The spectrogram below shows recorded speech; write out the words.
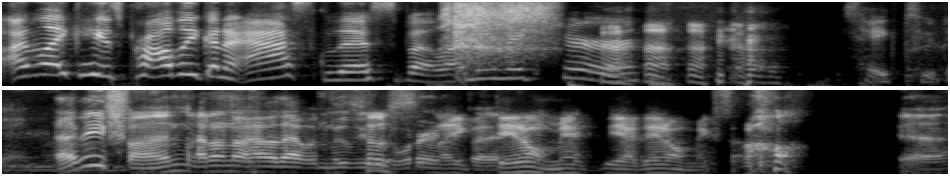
I'm like, he's probably gonna ask this, but let me make sure. Take too dang long. That'd be fun. I don't know how that would movie so would work, like but they don't mix. Yeah, they don't mix at all. yeah.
